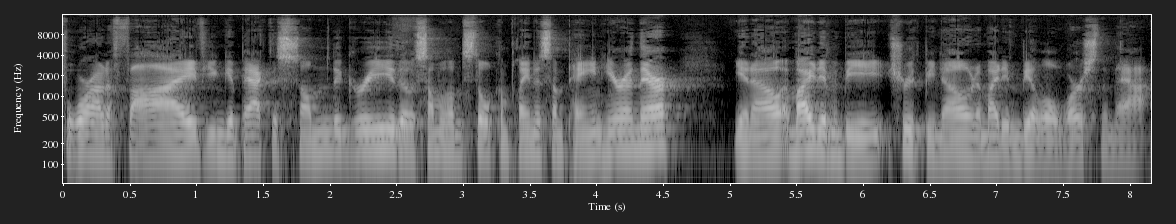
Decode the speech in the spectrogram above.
four out of five you can get back to some degree, though some of them still complain of some pain here and there. You know, it might even be truth be known, it might even be a little worse than that.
